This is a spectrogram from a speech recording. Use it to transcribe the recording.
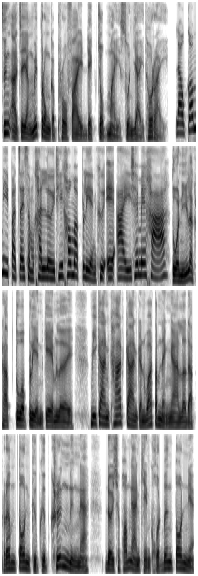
ซึ่งอาจจะยังไม่ตรงกับโปรไฟล์เด็กจบใหม่ส่วนใหญ่เท่าไหร่ แล้วก็มีปัจจัยสำคัญเลยที่เข้ามาเปลี่ยนคือ AI ใช่ไหมคะ ตัวนี้แหละครับ ตัวเปลี่ยนเกมเลย มีการคาดการณ์กันว่าตำแหน่งงานระดับเริ่มต้นเกือบๆครึ่งหนึ่งนะ โดยเฉพาะงานเขียนโค้ดเบื้องต้นเนี่ย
